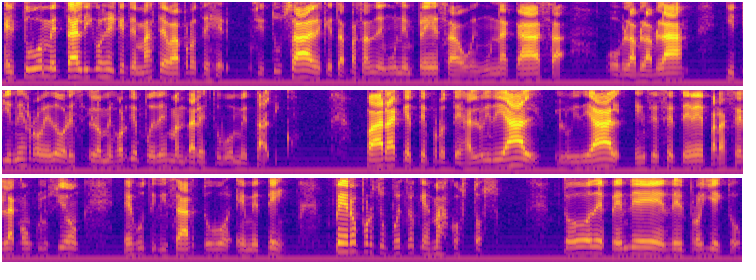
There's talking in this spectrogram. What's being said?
El tubo metálico es el que más te va a proteger. Si tú sabes que está pasando en una empresa o en una casa o bla bla bla y tienes roedores, lo mejor que puedes mandar es tubo metálico para que te proteja. Lo ideal, lo ideal en CCTV para hacer la conclusión es utilizar tubo MT, pero por supuesto que es más costoso. Todo depende del proyecto.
